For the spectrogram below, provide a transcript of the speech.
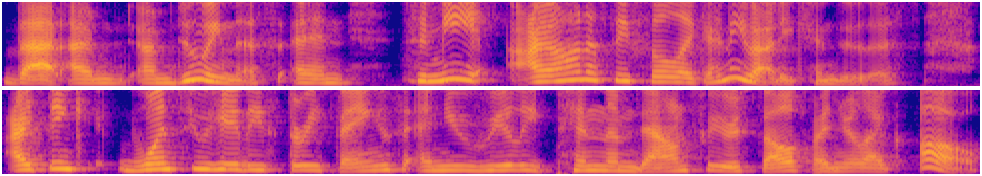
that I'm I'm doing this. And to me, I honestly feel like anybody can do this. I think once you hear these three things and you really pin them down for yourself and you're like, "Oh,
